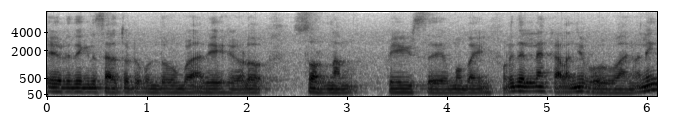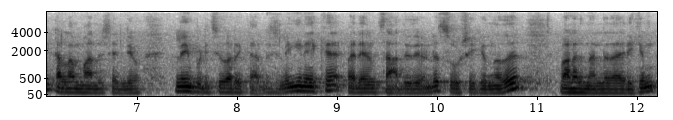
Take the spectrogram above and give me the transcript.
ഏതെങ്കിലും സ്ഥലത്തോട്ട് കൊണ്ടുപോകുമ്പോൾ ആ രേഖകളോ സ്വർണം പേഴ്സ് മൊബൈൽ ഫോൺ ഇതെല്ലാം കളഞ്ഞു പോകുവാനും അല്ലെങ്കിൽ കള്ളന്മാരുടെ ശല്യം അല്ലെങ്കിൽ പിടിച്ചു പിടിച്ചുപറിക്കാരുടെ ശല്യം ഇങ്ങനെയൊക്കെ വരാൻ സാധ്യതയുണ്ട്. സൂക്ഷിക്കുന്നത് വളരെ നല്ലതായിരിക്കും.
